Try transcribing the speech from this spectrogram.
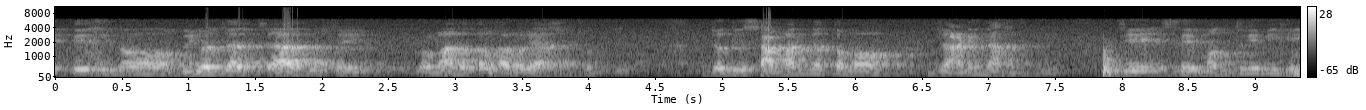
एत दिन दुई हजार चार रु से क्रमगत भाव आसि सामान्यतम जाणिना जे से मंत्री भी हो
